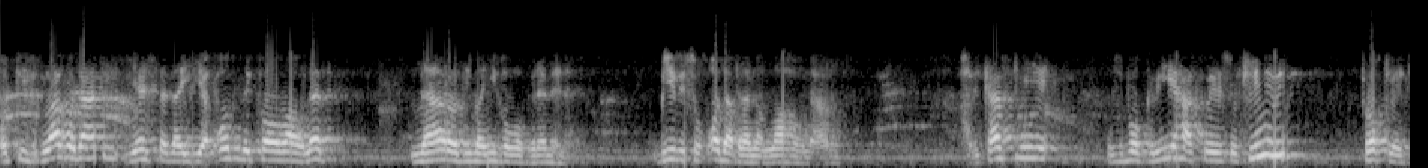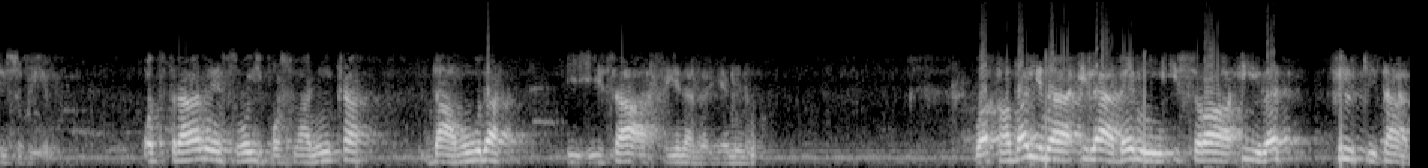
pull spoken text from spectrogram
Od tih blagodati jeste da ih je odlikovao nad narodima njihovog vremena. Bili su odabrani Allahov narod. Ali kasnije, zbog grijeha koje su činili, prokleti su bili od strane svojih poslanika Davuda i Isa sina Marjeminu. وقضينا إلى بني إسرائيل في الكتاب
